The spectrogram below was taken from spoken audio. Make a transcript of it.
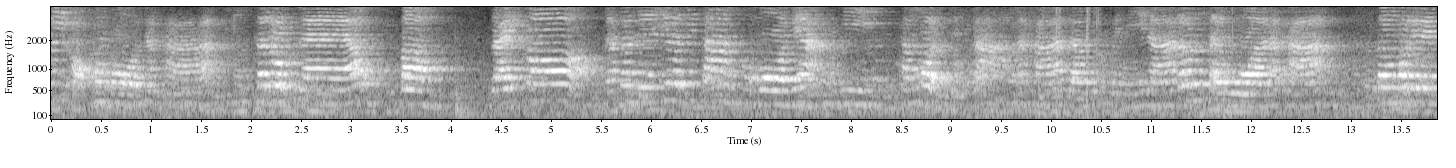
ที่ของฮอร์โมนนะคะ สรุปแล้วต่อมไร้ท่อแล้วก็เนื้อเยื่อที่สร้างฮอร์โมนเนี่ยมีทั้งหมด 13 นะคะจะเป็นนี้นะเริ่มตั้งแต่หัวนะคะ ตรงบริเวณ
